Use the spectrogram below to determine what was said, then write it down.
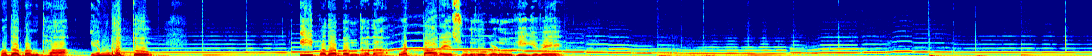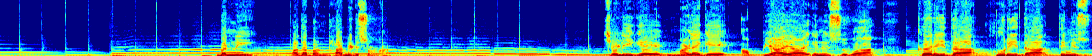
ಪದಬಂಧ ಎಂಬತ್ತು. ಈ ಪದಬಂಧದ ಒಟ್ಟಾರೆ ಸುಳುಹುಗಳು ಹೀಗಿವೆ. ಬನ್ನಿ, ಪದಬಂಧ ಬಿಡಿಸೋಣ. ಚಳಿಗೆ, ಮಳೆಗೆ ಅಪ್ಯಾಯ ಎನಿಸುವ ಕರಿದ ಹುರಿದ ತಿನಿಸು.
